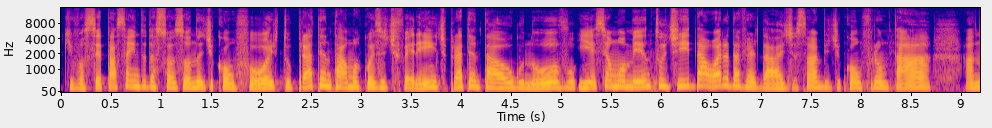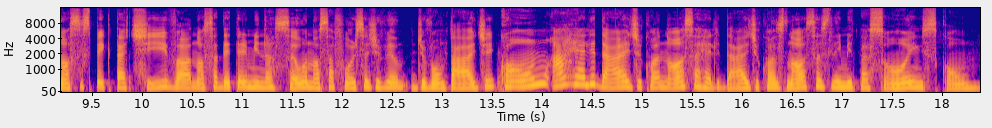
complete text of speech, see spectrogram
que você está saindo da sua zona de conforto para tentar uma coisa diferente, para tentar algo novo. E esse é o momento de da hora da verdade, sabe? De confrontar a nossa expectativa, a nossa determinação, a nossa força de, de vontade com a realidade, com a nossa realidade, com as nossas limitações, com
